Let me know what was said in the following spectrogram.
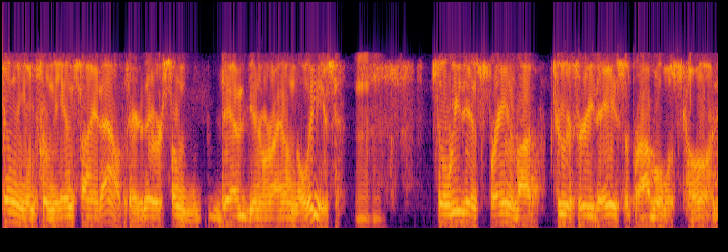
killing them from the inside out. There, there were some dead, you know, right on the leaves." Mm-hmm. So we didn't spray in about two or three days. The problem was gone.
